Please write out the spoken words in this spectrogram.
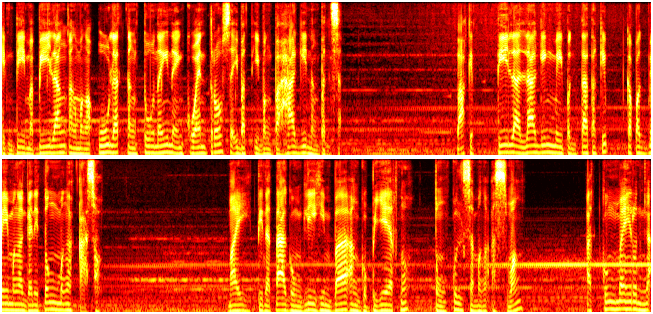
hindi mabilang ang mga ulat ng tunay na engkwentro sa iba't ibang bahagi ng bansa. Bakit tila laging may pagtatakip kapag may mga ganitong mga kaso? May tinatagong lihim ba ang gobyerno tungkol sa mga aswang? At kung mayroon nga,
